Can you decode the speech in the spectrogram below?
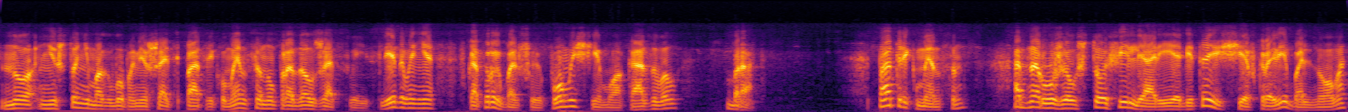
Но ничто не могло помешать Патрику Мэнсону продолжать свои исследования, в которых большую помощь ему оказывал брат. Патрик Мэнсон обнаружил, что филярии, обитающие в крови больного,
